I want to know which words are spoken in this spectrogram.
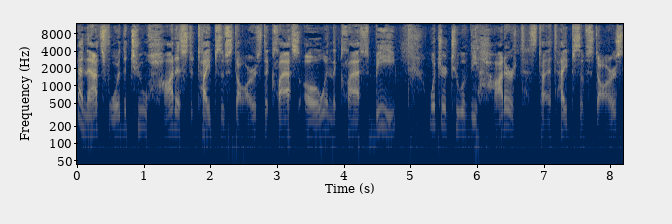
And that's for the two hottest types of stars, the class O and the class B, which are two of the hotter types of stars.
